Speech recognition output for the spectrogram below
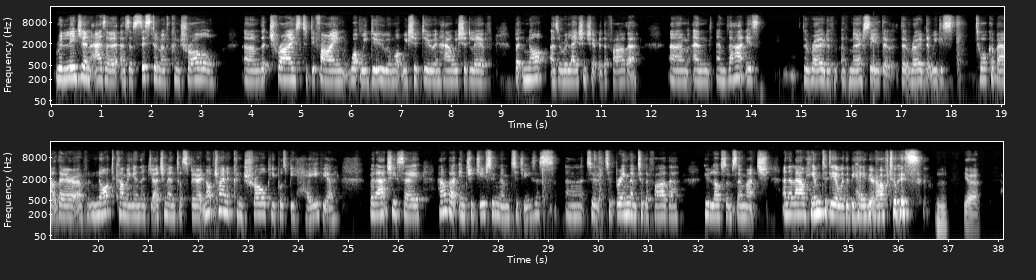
religion as a as a system of control um, that tries to define what we do and what we should do and how we should live, but not as a relationship with the Father. Um, and and that is the road of, of mercy, the, the road that we just talk about there of not coming in the judgmental spirit, not trying to control people's behavior, but actually say, how about introducing them to Jesus, uh, to, to bring them to the Father who loves them so much and allow him to deal with the behavior afterwards. Mm. Yeah.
